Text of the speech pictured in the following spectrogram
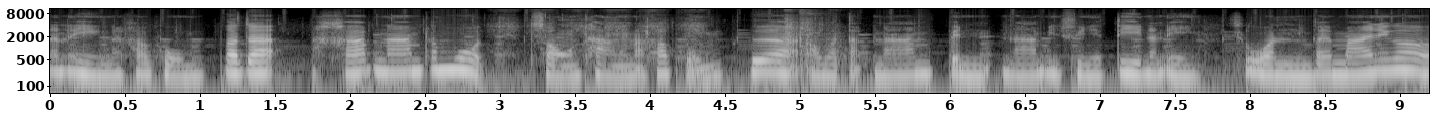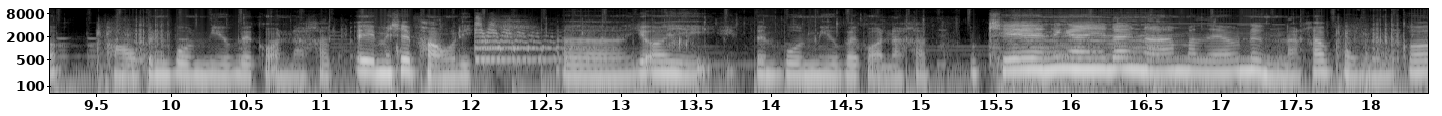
นั่นเองนะครับผมเราจะคราบน้ำทั้งหมด 2 ถังนะครับผมเพื่อเอามาตักน้ำเป็นน้ำ infinity นั่นเอง ส่วนใบไม้นี่ก็เผาเป็นบนมิวไปก่อนนะครับ เอ้ยไม่ใช่เผาดิเอ่อย่อยเป็นโบนมิวไปก่อนนะครับ โอเค นี่ไงได้น้ำมาแล้วหนึ่งนะครับผมก็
